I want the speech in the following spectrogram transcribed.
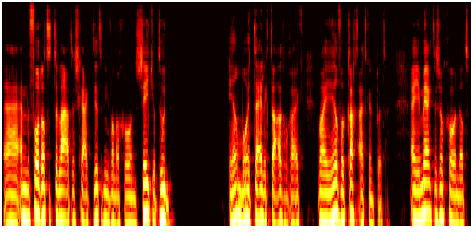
Uh, en voordat het te laat is, ga ik dit in ieder geval nog gewoon zeker doen. Heel mooi tijdelijk taalgebruik, waar je heel veel kracht uit kunt putten. En je merkt dus ook gewoon dat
